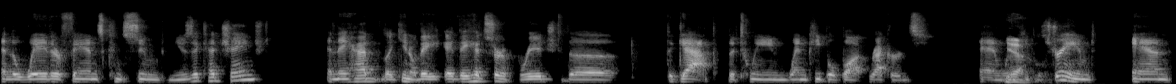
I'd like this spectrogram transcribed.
and the way their fans consumed music had changed and they had like you know they they had sort of bridged the the gap between when people bought records and when yeah. people streamed and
